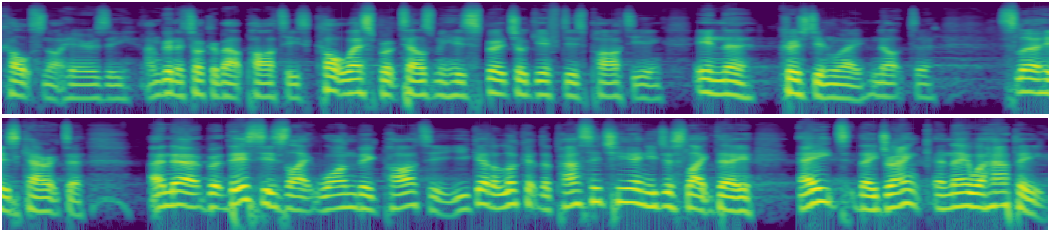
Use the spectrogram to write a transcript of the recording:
Colt's not here, is he? I'm going to talk about parties. Colt Westbrook tells me his spiritual gift is partying in the Christian way, not to slur his character. And, uh, but this is like one big party. You get a look at the passage here, and you just like they ate, they drank, and they were happy.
